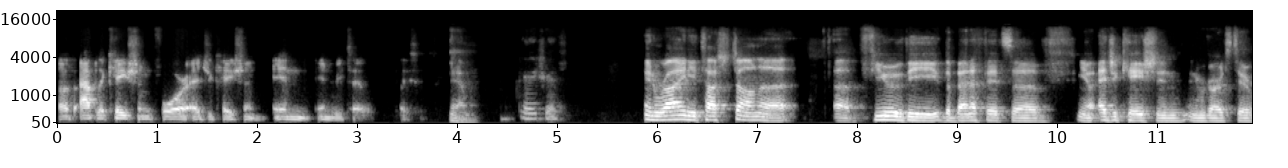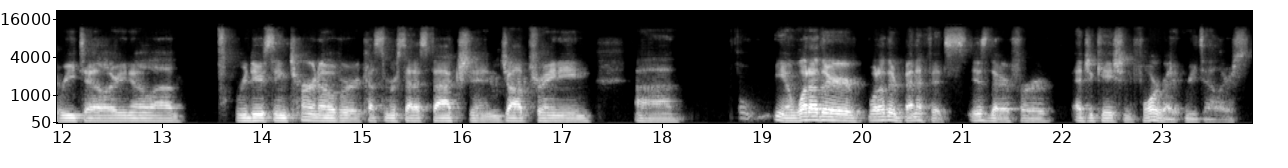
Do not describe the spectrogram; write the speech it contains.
of application for education in, in retail places. Yeah. Very true. And Ryan, you touched on a, a few of the, the benefits of, you know, education in regards to a retailer, you know, uh, reducing turnover, customer satisfaction, job training. Uh, you know, what other what other benefits is there for education for right retailers?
